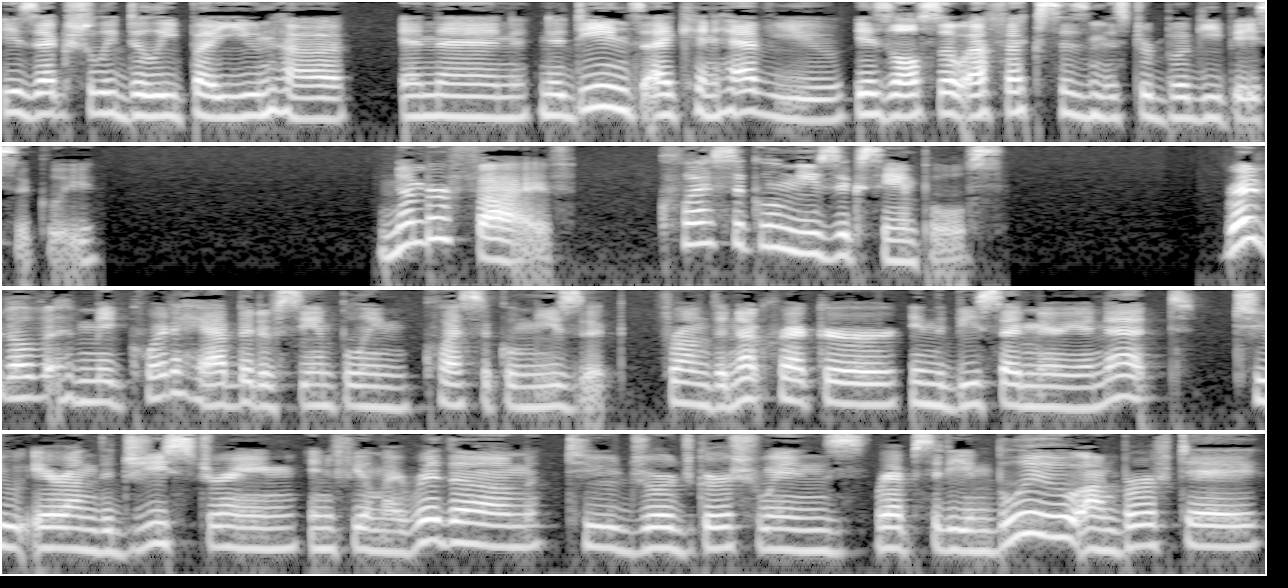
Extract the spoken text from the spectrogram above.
is actually Delete by Younha and then Nadine's I Can Have You is also f(x)'s Mr. Boogie, basically. Number 5 Classical Music Samples. Red Velvet have made quite a habit of sampling classical music, from the Nutcracker in the B side Marionette to Air on the G string in Feel My Rhythm to George Gershwin's Rhapsody in Blue on Birthday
